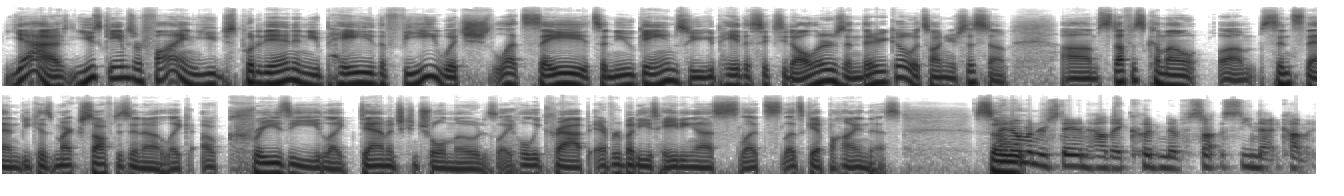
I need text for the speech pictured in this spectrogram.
yeah, used games are fine. You just put it in and you pay the fee, which let's say it's a new game, so you pay the $60, and there you go, it's on your system. Um, stuff has come out um, since then because Microsoft is in a like a crazy like damage control mode. It's like, holy crap, everybody's hating us. Let's let's get behind this. So I don't understand how they couldn't have seen that coming.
